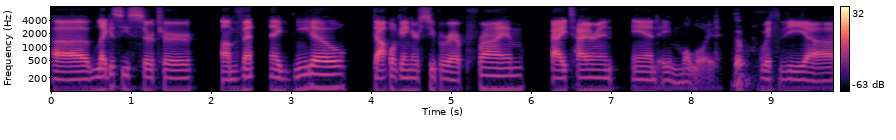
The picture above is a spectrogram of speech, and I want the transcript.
uh, Legacy Surtur, um, Venom Magneto, Doppelganger Super Rare Prime, Sky Tyrant, and a Moloid. Yep. With the uh,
